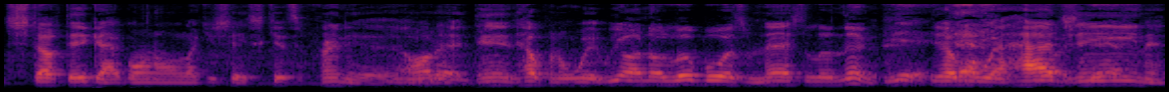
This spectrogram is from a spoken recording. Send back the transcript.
stuff they got going on, like you say, schizophrenia and all that. Then helping them with, we all know little boys from nasty little niggas. Yeah, you helping them with hygiene definitely. and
